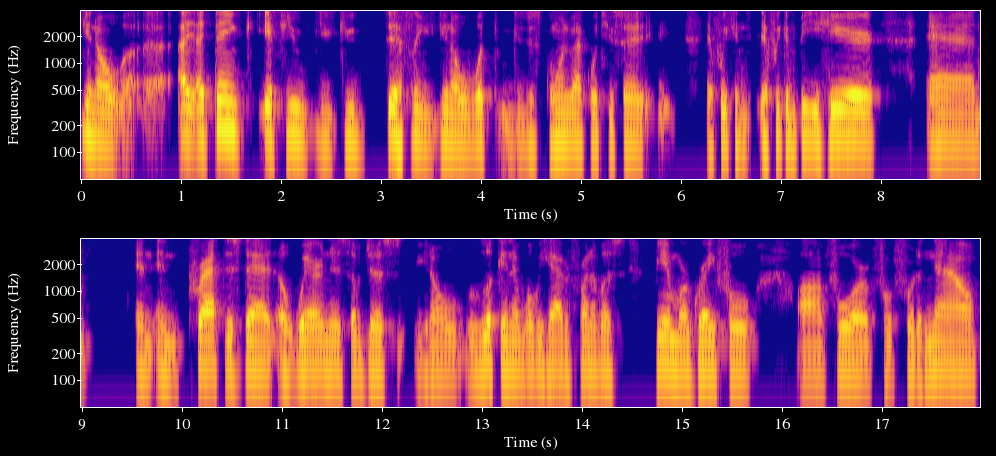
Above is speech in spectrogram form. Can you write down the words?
you know, I, I think if you, you you definitely you know what just going back what you said, if we can if we can be here and and and practice that awareness of just you know looking at what we have in front of us, being more grateful uh, for for for the now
